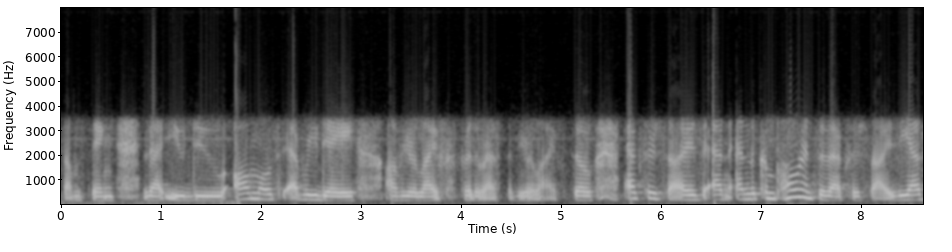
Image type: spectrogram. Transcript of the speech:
something that you do almost every day of your life for the rest of your life. So, exercise and and the components of exercise. Yes,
